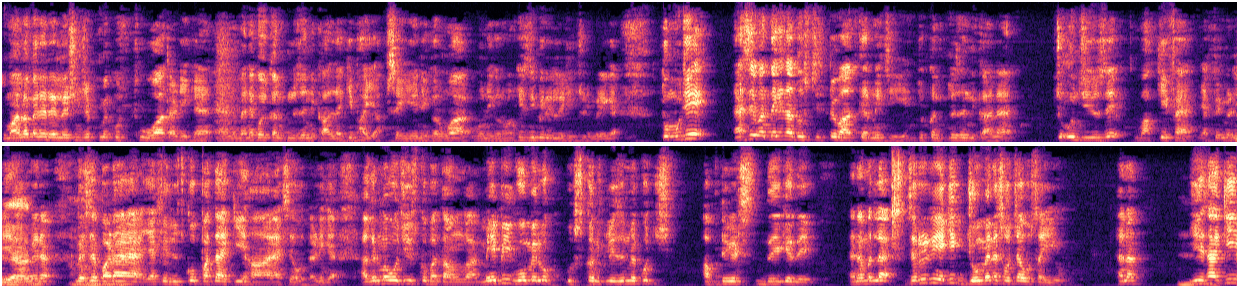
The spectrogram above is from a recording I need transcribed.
तो मान लो मेरे रिलेशनशिप में कुछ हुआ था ठीक है? एंड मैंने कोई कंक्लूजन निकाल दिया कि भाई अब से ये नहीं करूँगा वो नहीं करूँगा किसी भी रिलेशनशिप में ठीक है? तो मुझे ऐसे बंदे के साथ उस चीज़ पे बात करनी चाहिए जो कंक्लूजन निकाला है। जो उन चीज़ों से वाकिफ है या फिर मेरे मेरा मेरे से। बड़ा है या फिर उसको पता है कि हाँ ऐसे होता है ठीक है? अगर मैं वो चीज़ को बताऊँगा मे बी वो मेरे को उस कंक्लूजन में कुछ अपडेट्स दे के दे है ना? मतलब ज़रूरी नहीं है कि जो मैंने सोचा वो सही हो है ना? हम्म। ये था कि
